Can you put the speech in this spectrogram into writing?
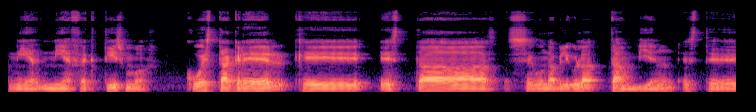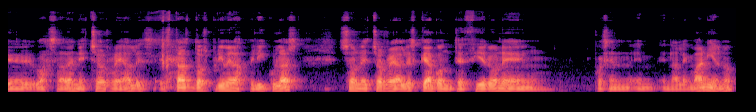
ni, ni efectismos. Cuesta creer que esta segunda película también esté basada en hechos reales. Estas dos primeras películas son hechos reales que acontecieron en, pues en, en, Alemania, ¿no?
